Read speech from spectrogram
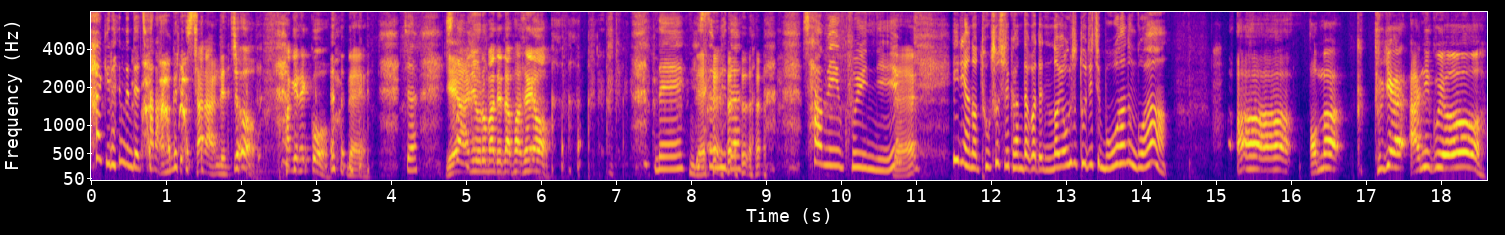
하긴 했는데 잘 안 그랬어. 잘 안 됐죠? 하긴 했고. 네. 자, 예, 아니오로만 대답하세요. 네, 네. 했습니다. 3292님. 네. 이리야, 너 독서실 간다고 하더니 너 여기서 도대체 뭐 하는 거야? 아, 엄마, 그, 게 아니고요.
